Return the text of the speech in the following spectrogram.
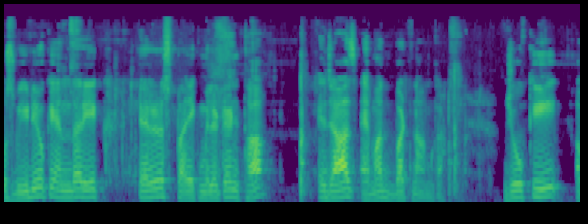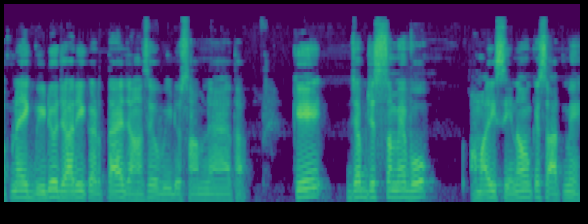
उस वीडियो के अंदर एक टेररिस्ट था एक मिलिटेंट था, एजाज अहमद भट्ट नाम का, जो कि अपना एक वीडियो जारी करता है जहाँ से वो वीडियो सामने आया था कि जब जिस समय वो हमारी सेनाओं के साथ में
